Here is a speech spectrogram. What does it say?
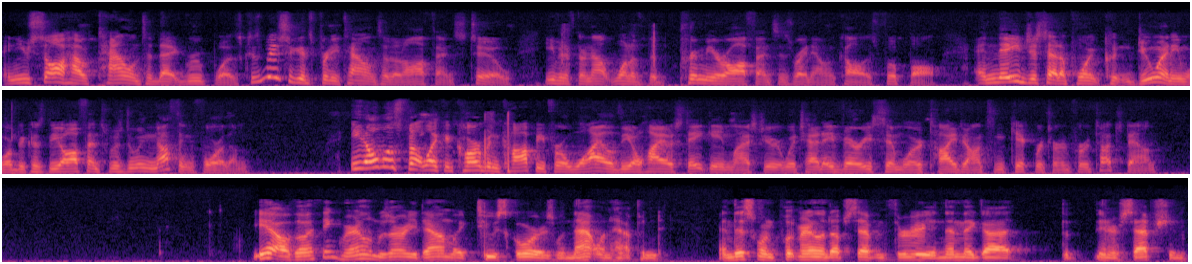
And you saw how talented that group was because Michigan's pretty talented on offense too, even if they're not one of the premier offenses right now in college football. And they just at a point couldn't do anymore because the offense was doing nothing for them. It almost felt like a carbon copy for a while of the Ohio State game last year, which had a very similar Ty Johnson kick return for a touchdown. Yeah, although I think Maryland was already down like two scores when that one happened, and this one put Maryland up seven three, and then they got the interception,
